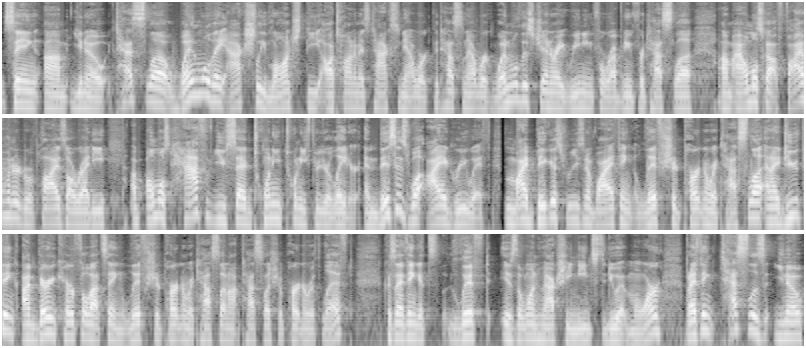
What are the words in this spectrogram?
saying, um, you know, Tesla, when will they actually launch the autonomous taxi network, the Tesla network? When will this generate meaningful revenue for Tesla? Um, I almost got 500 replies already. Um, almost half of you said 2023 or later. And this is what I agree with. My biggest reason of why I think Lyft should partner with Tesla. And I do think I'm very careful about saying Lyft should partner with Tesla, not Tesla should partner with Lyft, because I think it's Lyft is the one who actually needs to do it more. But I think Tesla's, you know,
